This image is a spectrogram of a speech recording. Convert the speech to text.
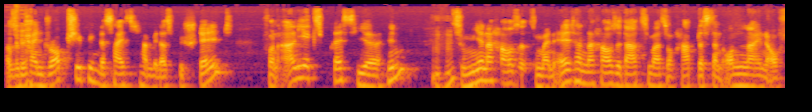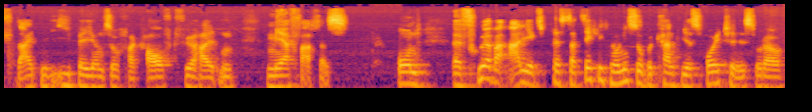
Also okay. kein Dropshipping, das heißt, ich habe mir das bestellt von AliExpress hier hin, mhm. zu mir nach Hause, zu meinen Eltern nach Hause dazu auch, habe das dann online auf Seiten wie Ebay und so verkauft für halt ein Mehrfaches. Und äh, früher war AliExpress tatsächlich noch nicht so bekannt, wie es heute ist oder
